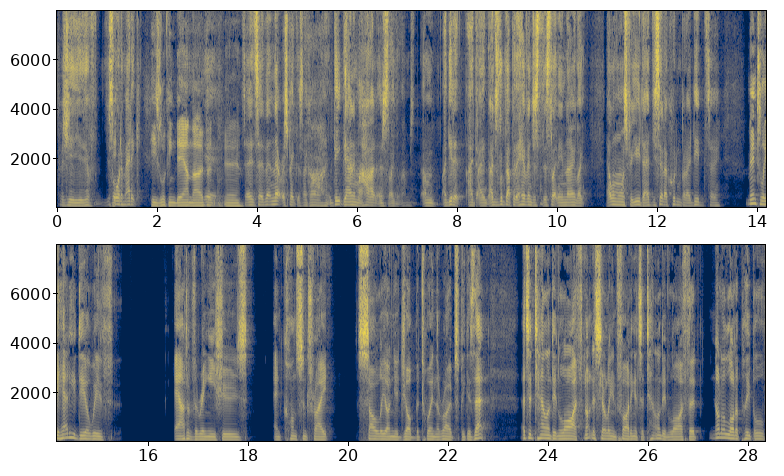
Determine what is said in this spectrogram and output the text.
because you, you, you're just automatic. he's looking down though, but yeah, So, so in that respect, it's like, oh, deep down in my heart, it's like, I'm, I'm, I did it. I, I, I just looked up at the heaven, just, just letting him know, like, that one was for you, Dad. You said I couldn't, but I did. So, mentally, how do you deal with out of the ring issues and concentrate solely on your job between the ropes? Because that that's a talent in life, not necessarily in fighting. It's a talent in life that not a lot of people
